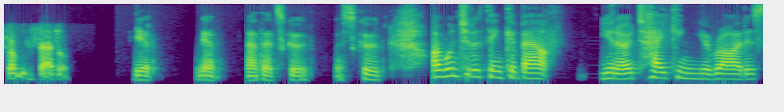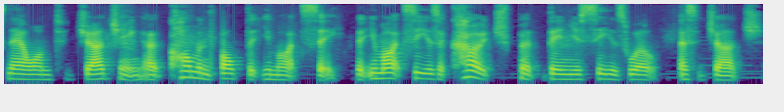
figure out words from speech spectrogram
from the saddle. Yep. Yeah. No, that's good. That's good. I want you to think about, you know, taking your riders now on to judging a common fault that you might see, that you might see as a coach, but then you see as well as a judge.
